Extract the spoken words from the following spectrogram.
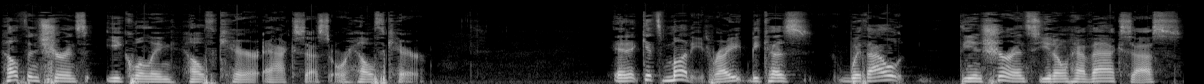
health insurance equaling healthcare access or healthcare. And it gets muddied, right? Because without the insurance, you don't have access.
